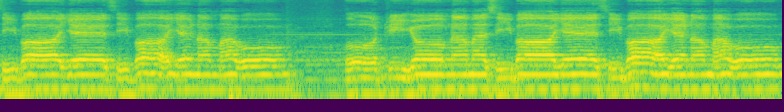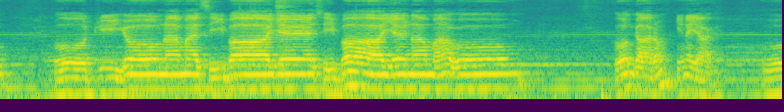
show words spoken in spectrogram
சிவாய சிவாய நம ஓம் போற்றியோம் நம சிவாய சிவாய நம ஓம் போற்றியோம் நம சிவாய சிவாய நம ஓம் ஓங்காரம் இணையாக. ஓ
